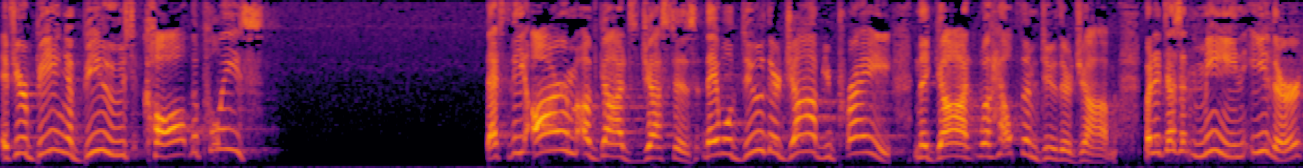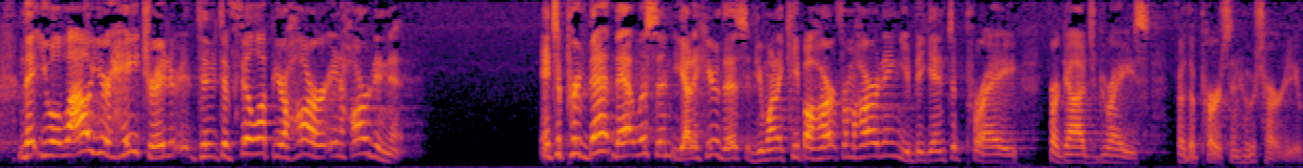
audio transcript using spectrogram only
If you're being abused, call the police. That's the arm of God's justice. They will do their job. You pray that God will help them do their job. But it doesn't mean either that you allow your hatred to, to fill up your heart and harden it. And to prevent that, listen, you gotta hear this. If you want to keep a heart from hardening, you begin to pray for God's grace for the person who's hurt you.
